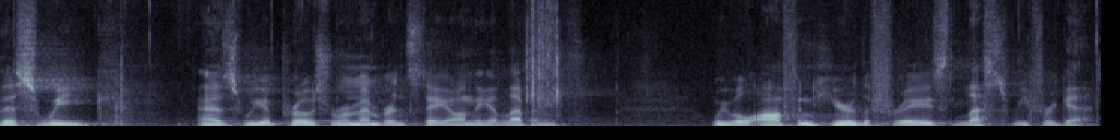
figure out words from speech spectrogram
This week, as we approach Remembrance Day on the 11th, we will often hear the phrase, lest we forget.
